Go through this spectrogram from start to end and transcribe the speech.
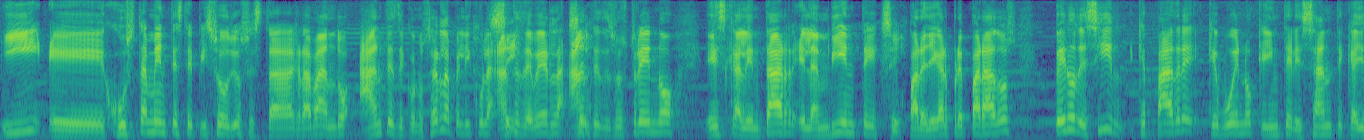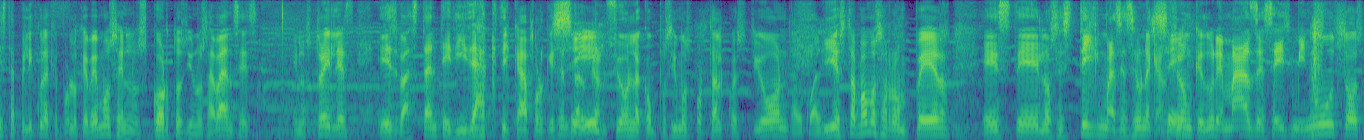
Y eh, justamente este episodio se está grabando antes de conocer la película, Sí, antes de verla, sí. antes de su estreno. Es calentar el ambiente Sí. para llegar preparados. Pero decir, qué padre, qué bueno, qué interesante que hay esta película que por lo que vemos en los cortos y en los avances, en los trailers, es bastante didáctica porque esa Sí. tal canción la compusimos por tal cuestión Tal cual. y esta vamos a romper este, los estigmas y hacer una canción Sí. que dure más de seis minutos.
